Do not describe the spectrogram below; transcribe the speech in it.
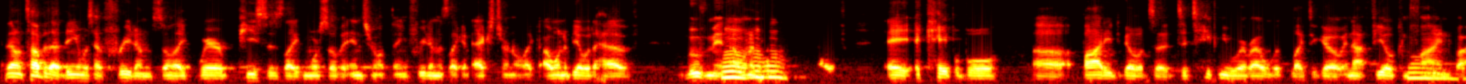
And then on top of that, being able to have freedom. So like where peace is like more so of an internal thing, freedom is like an external. Like I want to be able to have movement. Mm-hmm. I want to have a, a capable uh, body to be able to to take me wherever I would like to go and not feel confined mm-hmm. by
